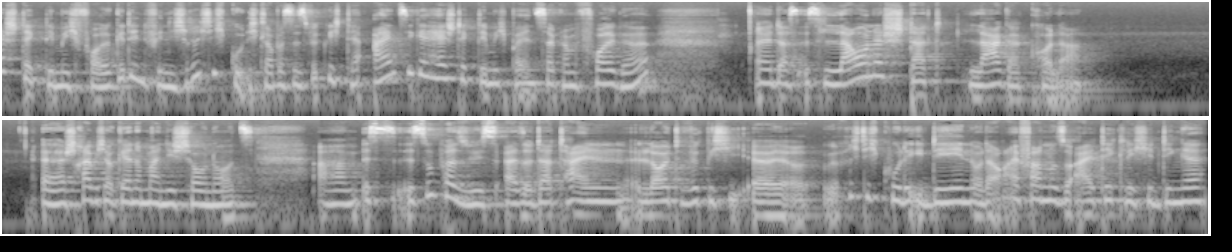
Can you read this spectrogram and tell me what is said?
Hashtag, dem ich folge, den finde ich richtig gut. Ich glaube, es ist wirklich der einzige Hashtag, dem ich bei Instagram folge. Äh, das ist Laune statt Lagerkoller. Äh, schreibe ich auch gerne mal in die Show Notes. Ähm, ist, ist, super süß. Also da teilen Leute wirklich äh, richtig coole Ideen oder auch einfach nur so alltägliche Dinge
